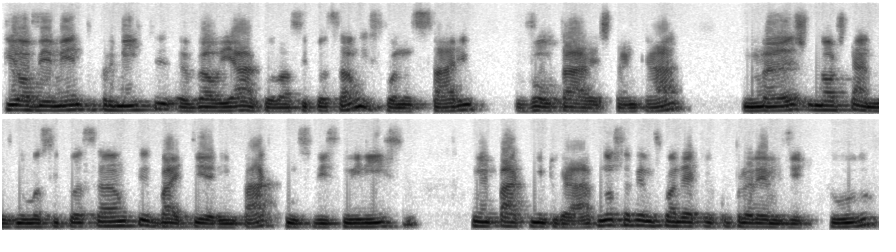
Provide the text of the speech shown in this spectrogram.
Que, obviamente, permite avaliar toda a situação e, se for necessário, voltar a estancar, mas nós estamos numa situação que vai ter impacto, como se disse no início, um impacto muito grave. Não sabemos quando é que recuperaremos isto tudo.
